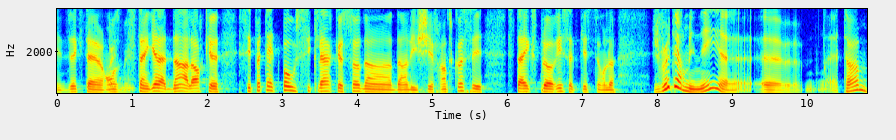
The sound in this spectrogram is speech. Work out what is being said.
il disait que c'était, on Oui, se oui. distinguait là-dedans, alors que c'est peut-être pas aussi clair que ça dans, dans les chiffres. En tout cas, c'est, c'est à explorer cette question-là. Je veux terminer, euh, euh, Tom,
